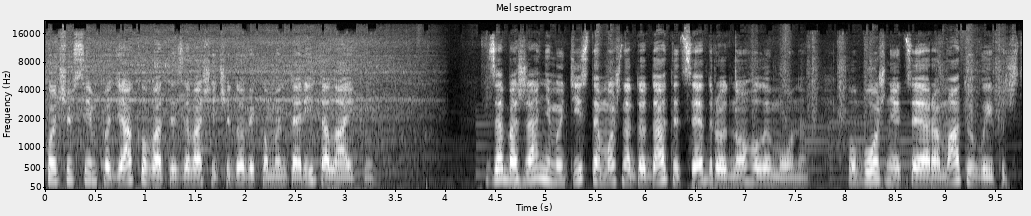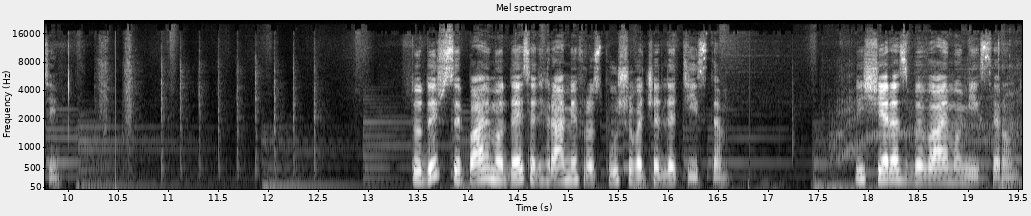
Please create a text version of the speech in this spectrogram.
Хочу всім подякувати за ваші чудові коментарі та лайки. За бажанням у тісто можна додати цедру одного лимона. Обожнюю цей аромат у випічці. Туди ж всипаємо 10 грамів розпушувача для тіста. І ще раз збиваємо міксером.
